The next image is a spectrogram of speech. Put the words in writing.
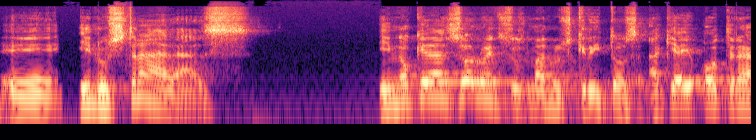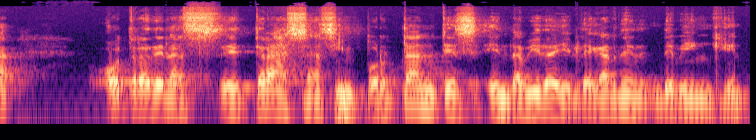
eh, ilustradas y no quedan solo en sus manuscritos. Aquí hay otra, otra de las eh, trazas importantes en la vida y el legar de, de Bingen.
